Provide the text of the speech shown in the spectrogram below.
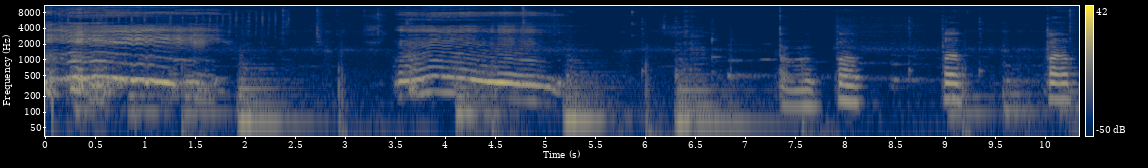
Mm. Mm. Bu- bu- bu-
